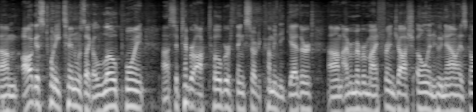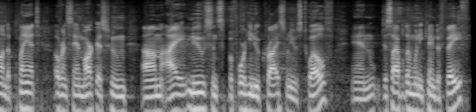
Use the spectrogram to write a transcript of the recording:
um, August 2010 was like a low point. Uh, September, October, things started coming together. Um, I remember my friend Josh Owen, who now has gone to plant over in San Marcos, whom um, I knew since before he knew Christ when he was 12 and discipled him when he came to faith,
